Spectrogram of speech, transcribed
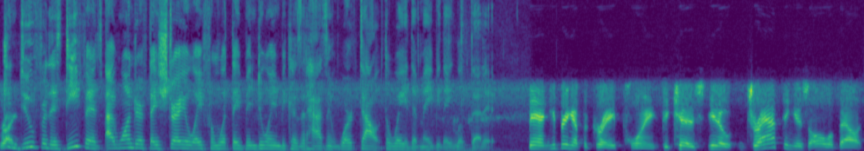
right. can do for this defense, I wonder if they stray away from what they've been doing because it hasn't worked out the way that maybe they looked at it. Man, you bring up a great point because, you know, drafting is all about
